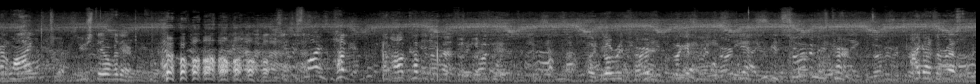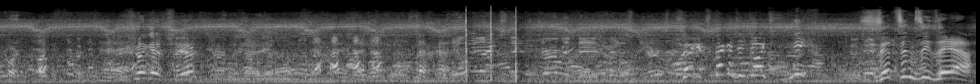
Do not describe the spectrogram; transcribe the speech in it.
that line, you stay over there. See this line? Hug it. I'll cover the rest. Okay. Oh, you return? Do I get to return? Yeah, you can serve and return. I got the rest of the court. Okay. Should I get a chair? Second, second, Sie Deutsch, nicht! Sitzen Sie sehr!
